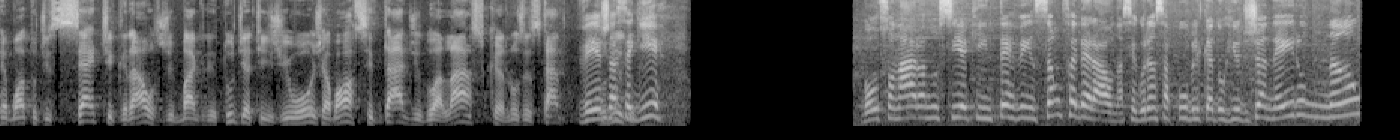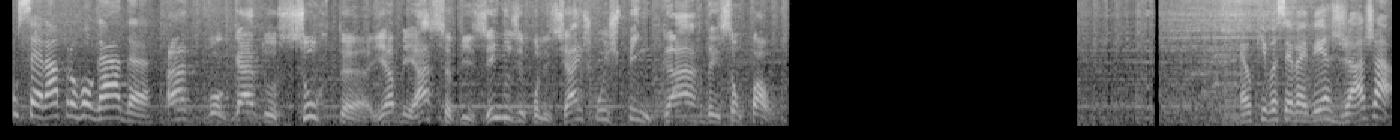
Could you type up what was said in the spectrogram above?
Terremoto de 7 graus de magnitude atingiu hoje a maior cidade do Alasca, nos Estados Veja a Unidos. seguir. Bolsonaro anuncia que intervenção federal na segurança pública do Rio de Janeiro não será prorrogada. Advogado surta e ameaça vizinhos e policiais com espingarda em São Paulo. É o que você vai ver já já.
